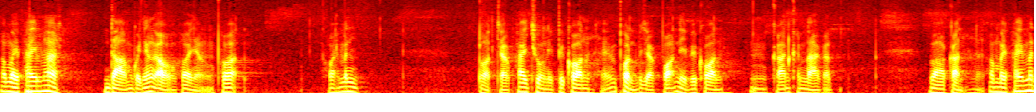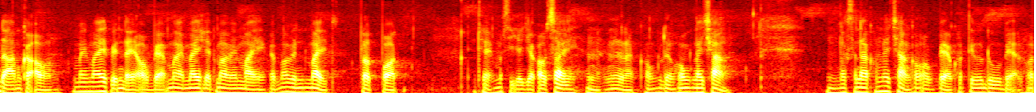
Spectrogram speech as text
เอาไม้ไพ่มาดามก็ยังเอาเพราะอย่างเพราะขอให้มันปลอดจากไพ่ช่วงนี้ไปก่อนให้มันพ้นไปจากเปาะนี่ไปก่อนการขนากับว่ากัน เอาไม้ไผ่มาดามก็เอา ไม่ไม้เป็นใดออกแบบไม้ไม้เห็ดมาใหม่ๆกับว่าเป็นไม้ปลอดปลอดแท้มันสิอยากเอาใส่นั่นแหละของเรื่องของนายช่าง ลักษณะของนายช่างเขาออกแบบเขาติวดูแบบเขา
